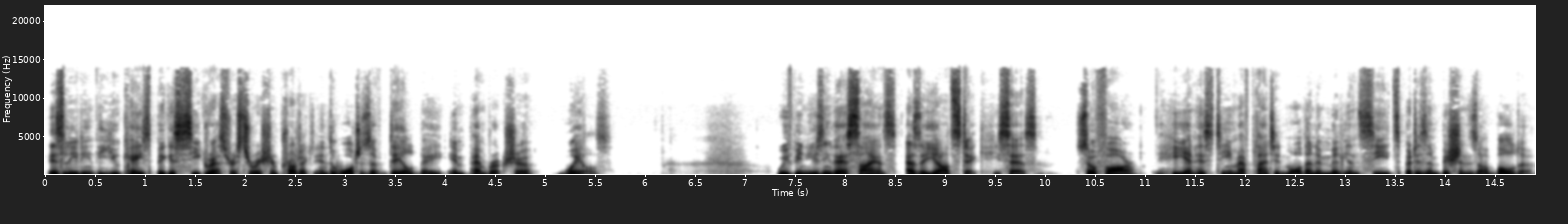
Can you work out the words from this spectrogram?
is leading the UK's biggest seagrass restoration project in the waters of Dale Bay in Pembrokeshire, Wales. We've been using their science as a yardstick, he says. So far, he and his team have planted more than a million seeds, but his ambitions are bolder.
